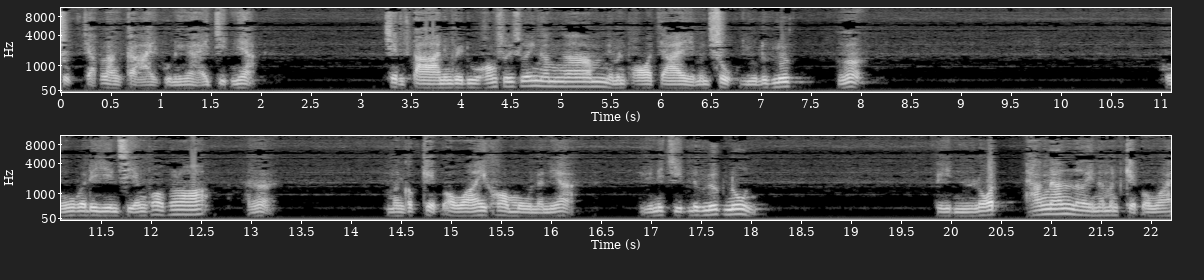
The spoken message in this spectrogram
สุขจากร่างกายผู้นี้ไงจิตเนี่ย เช่นตาเนี่ยไปดูของสวยๆงามๆเนี่ยมันพอใจมันสุขอยู่ลึกๆเออหูก็ได้ยินเสียงเพราะเพราะเออมันก็เก็บเอาไว้ข้อมูลอันเนี้ย อยู่ในจิตลึกๆนู่นปินรถทั้งนั้นเลยนะมันเก็บเอาไว้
